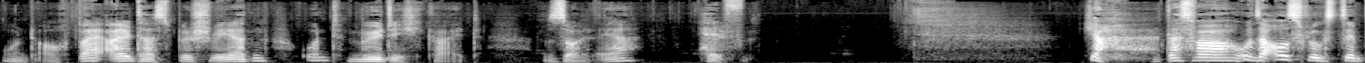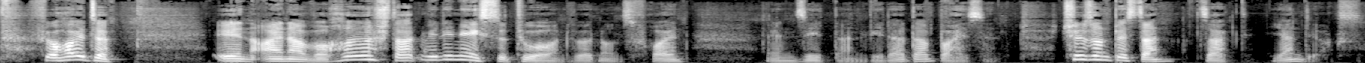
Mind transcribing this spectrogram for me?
und auch bei Altersbeschwerden und Müdigkeit soll er helfen. Ja, das war unser Ausflugstipp für heute. In einer Woche starten wir die nächste Tour und würden uns freuen, wenn Sie dann wieder dabei sind. Tschüss und bis dann, sagt Jan Dirks.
